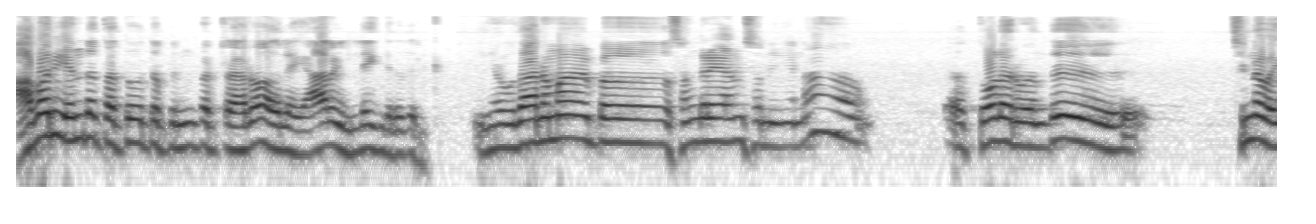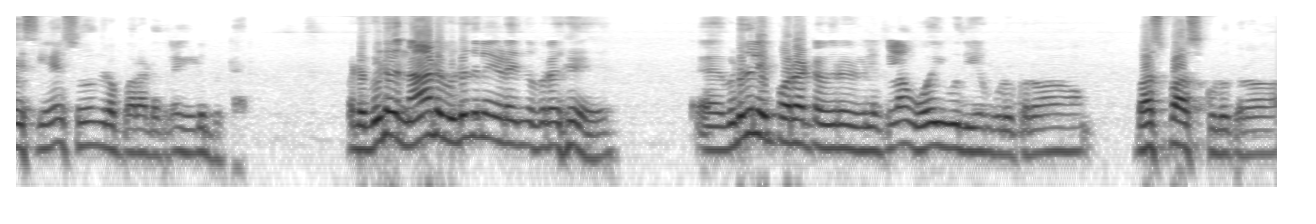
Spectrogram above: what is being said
அவர் எந்த தத்துவத்தை பின்பற்றாரோ அதில் யாரும் இல்லைங்கிறது இருக்குது நீங்கள் உதாரணமாக இப்போ சங்கரையான்னு சொன்னீங்கன்னா தோழர் வந்து சின்ன வயசுலேயே சுதந்திர போராட்டத்தில் ஈடுபட்டார். பட் விடு நாடு விடுதலை அடைந்த பிறகு விடுதலை போராட்ட வீரர்களுக்கெல்லாம் ஓய்வூதியம் கொடுக்குறோம் பஸ் பாஸ் கொடுக்குறோம்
